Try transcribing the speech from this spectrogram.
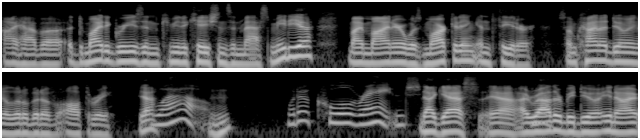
I have a, a my degrees in communications and mass media. My minor was marketing and theater. So I'm kind of doing a little bit of all three. Yeah. Wow. Mhm. What a cool range. I guess. Yeah. I'd Yeah. rather be doing. You know, I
